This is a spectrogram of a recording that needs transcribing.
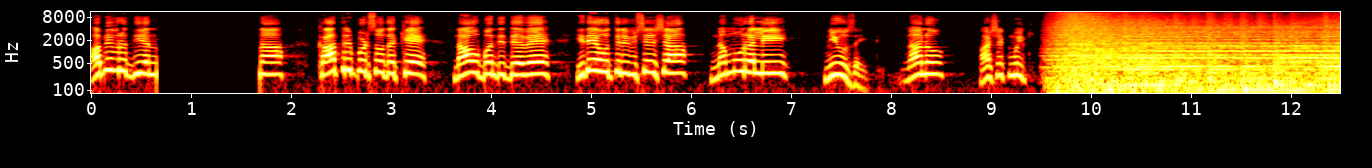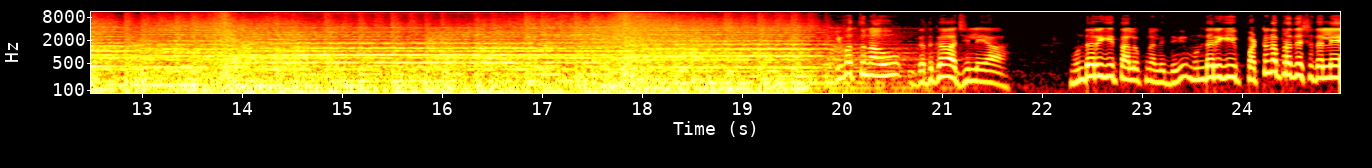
ಅಭಿವೃದ್ಧಿಯನ್ನ ಖಾತ್ರಿಪಡಿಸೋದಕ್ಕೆ ನಾವು ಬಂದಿದ್ದೇವೆ. ಇದೇ ಹೊತ್ತಿನ ವಿಶೇಷ ನಮ್ಮೂರಲ್ಲಿ ನ್ಯೂಸ್ ಐಟಿ ನಾನು ಆಶಿಕ್ ಮುಲ್ಕಿ. ಇವತ್ತು ನಾವು ಗದಗ ಜಿಲ್ಲೆಯ ಮುಂಡರಗಿ ತಾಲೂಕಿನಲ್ಲಿದ್ದೀವಿ. ಮುಂಡರಗಿ ಪಟ್ಟಣ ಪ್ರದೇಶದಲ್ಲೇ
